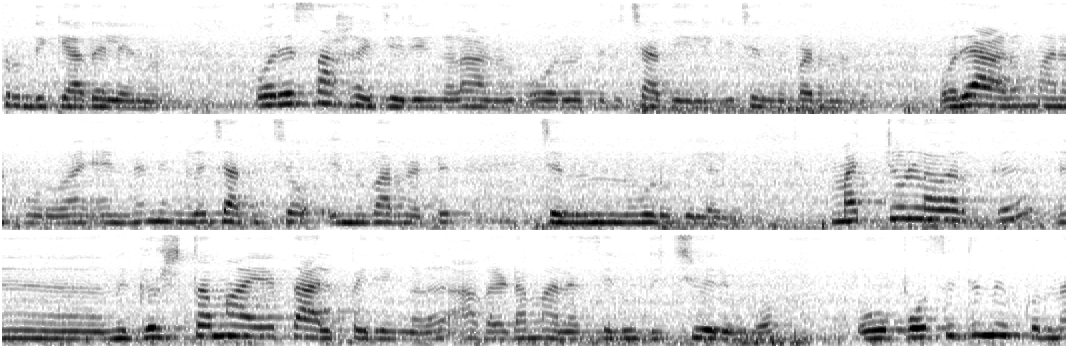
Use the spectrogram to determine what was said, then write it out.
ശ്രദ്ധിക്കാതല്ലേ എന്ന് പറയും. ഓരോ സാഹചര്യങ്ങളാണ് ഓരോരുത്തർ ചതിയിലേക്ക് ചെന്ന് പെടുന്നത്. ഒരാൾ മനഃപൂർവം എന്നെ നിങ്ങൾ ചതിച്ചോ എന്ന് പറഞ്ഞിട്ട് ചെന്ന് നിന്ന് കൊടുക്കില്ലല്ലോ. മറ്റുള്ളവർക്ക് നികൃഷ്ടമായ താല്പര്യങ്ങൾ അവരുടെ മനസ്സിൽ ഉദിച്ചു വരുമ്പോൾ ഓപ്പോസിറ്റ് നിൽക്കുന്ന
